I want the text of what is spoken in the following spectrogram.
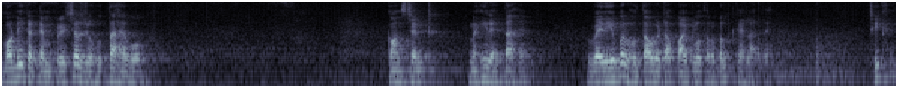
बॉडी का टेम्परेचर जो होता है वो कांस्टेंट नहीं रहता है। वेरिएबल होता है बेटा पाइक्लोथर्मल कहलाते हैं। ठीक है?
